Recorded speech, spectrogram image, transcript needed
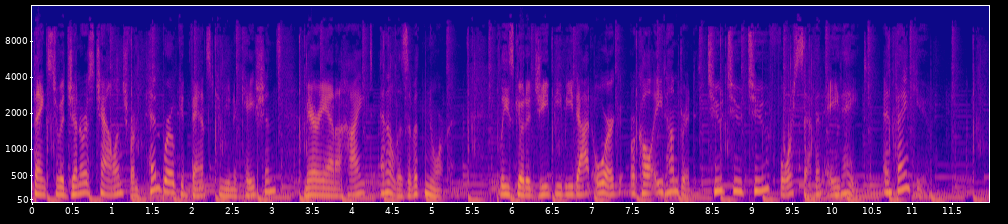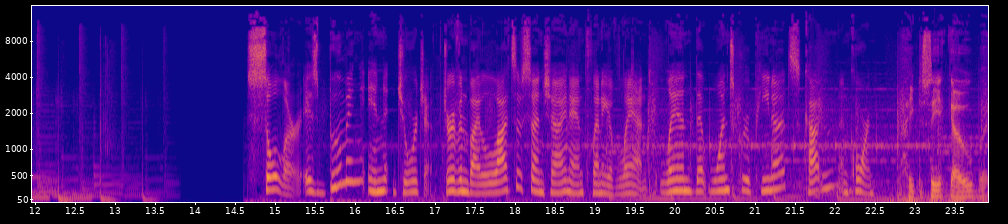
thanks to a generous challenge from Pembroke Advanced Communications, Mariana Height, and Elizabeth Norman. Please go to gpb.org or call 800 222 4788. And thank you. Solar is booming in Georgia, driven by lots of sunshine and plenty of land. Land that once grew peanuts, cotton, and corn. I hate to see it go, but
